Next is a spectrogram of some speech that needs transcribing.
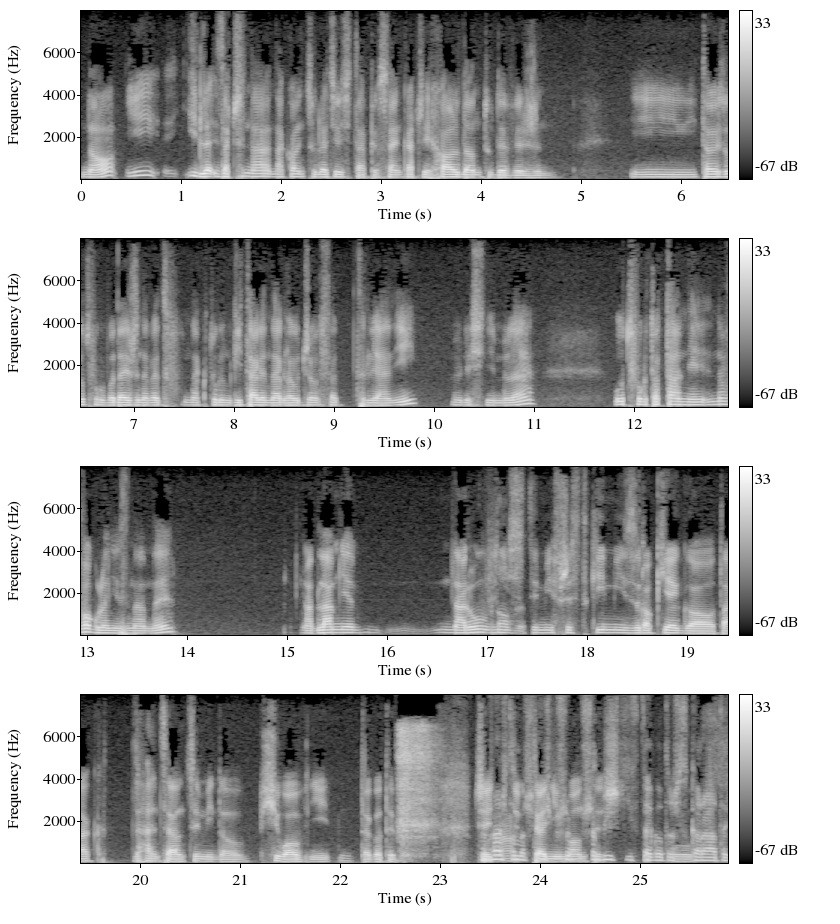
No i, i le, zaczyna na końcu lecieć ta piosenka, czyli Hold on to the Vision. I to jest utwór bodajże nawet, na którym gitary nagrał Joe Satriani, o się nie mylę. Utwór totalnie, no w ogóle nieznany. A dla mnie na równi z tymi wszystkimi z Rockiego, tak, zachęcającymi do siłowni tego typu. Czyli no montage. Przebitki z tego też z karate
